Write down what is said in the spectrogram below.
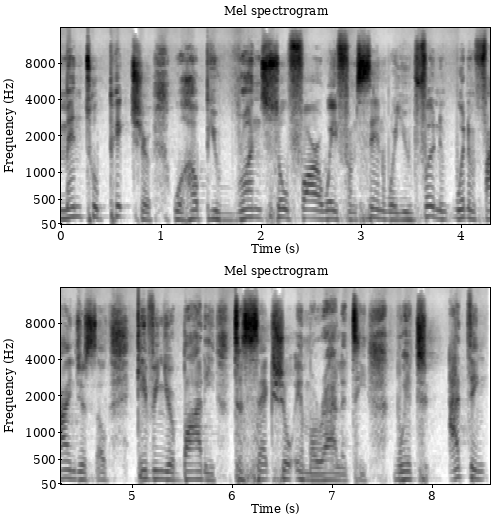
mental picture will help you run so far away from sin where you wouldn't find yourself giving your body to sexual immorality, which I think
